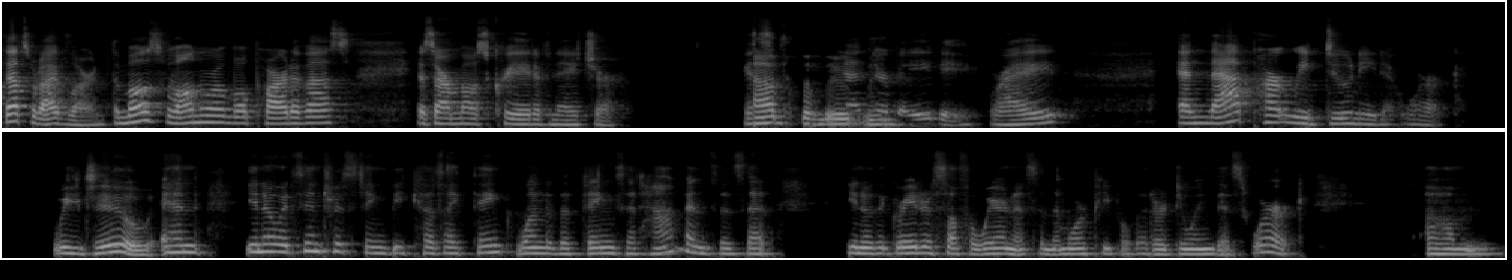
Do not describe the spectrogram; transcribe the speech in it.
that's what i've learned the most vulnerable part of us is our most creative nature It's Absolutely. tender baby, right? And that part we do need at work. We do. And, you know, it's interesting because I think one of the things that happens is that, you know, the greater self awareness and the more people that are doing this work, um,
